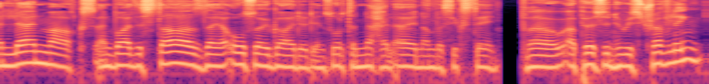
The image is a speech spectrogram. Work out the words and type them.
and landmarks, and by the stars they are also guided. In Surah Al-Nahl, ayah number 16. For a person who is traveling,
